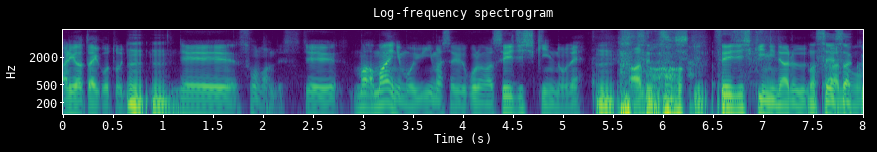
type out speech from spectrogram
ありがたいことに。ー、うんうん。で、そうなんです。で、まあ前にも言いましたけど、これが政治資金のね、うん。あの政治資金になる、まあ、政策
